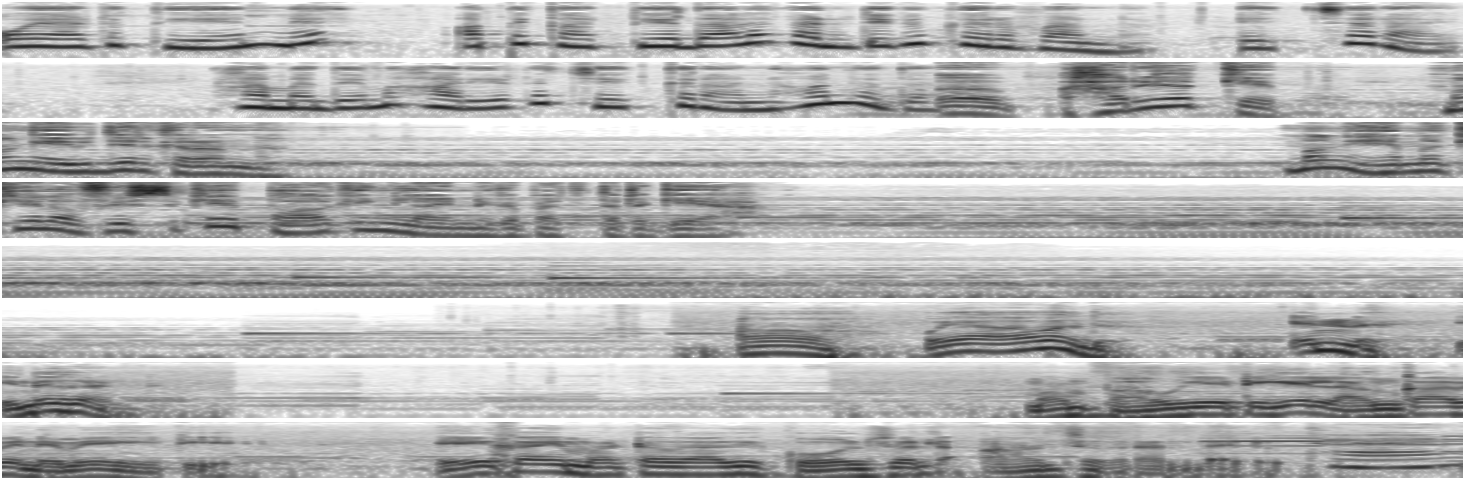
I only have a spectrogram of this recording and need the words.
ඔයාට තියෙන්නේ අපි කට්ටිය දාලා වැඩ ටික කරවන්න. එච්චරයි. හැමදේම හරියට චෙක් කරන්න හොඳද? හරියක්කේ මං ඒ විදිහට කරන්න. මං එහෙම කියලා ඔෆිස් එකේ පාකින් ලයින් එක පැත්තට ගියා. ඔය ආවද? එන්න ඉඳගන්න. මං පහුගේටිගේ ලංකාව නෙමේ හිටියේ. ඒකයි මට ඔයාගේ කෝල්සට ආන්ස කරන්න දරු තෑන්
